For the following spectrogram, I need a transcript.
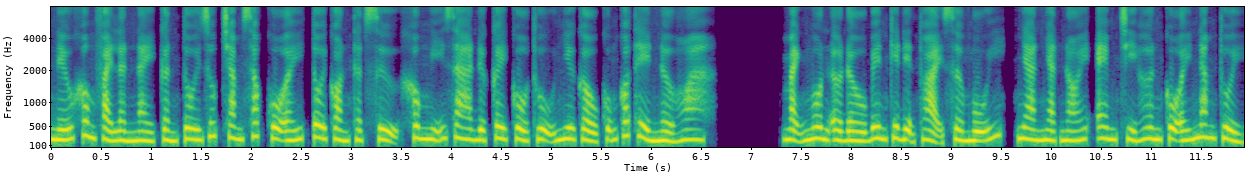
nếu không phải lần này cần tôi giúp chăm sóc cô ấy, tôi còn thật sự không nghĩ ra được cây cổ thụ như cậu cũng có thể nở hoa. Mạnh ngôn ở đầu bên kia điện thoại sờ mũi, nhàn nhạt nói em chỉ hơn cô ấy 5 tuổi,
